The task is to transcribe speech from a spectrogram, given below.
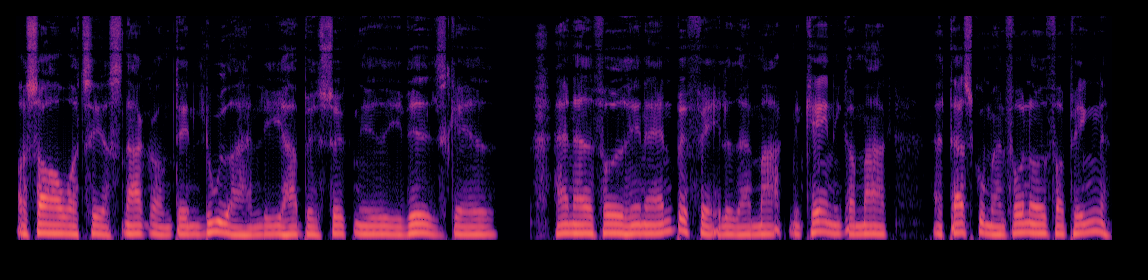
Og så over til at snakke om den luder, han lige har besøgt nede i Vedelsgade. Han havde fået hende anbefalet af Mark Mekaniker Mark, at der skulle man få noget for pengene.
